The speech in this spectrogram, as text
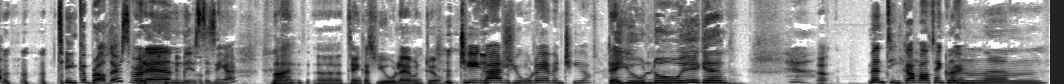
Tinka Brothers, var det den nyeste singelen? Nei, Uh, Tinkas juleeventyr. Tinkas juleeventyr. Det er jul nå igjen. Men Tinka, hva tenker du? Men ehm,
